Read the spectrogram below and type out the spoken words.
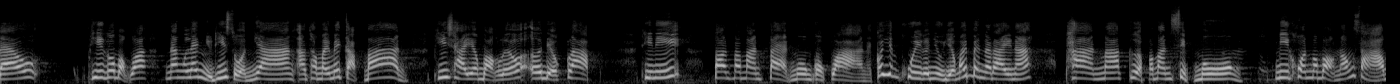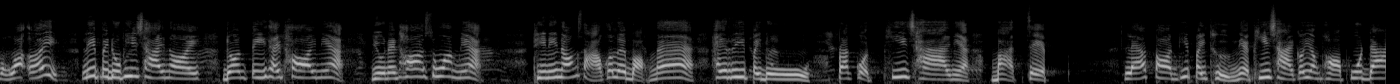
แล้ว พี่ก็บอกว่านั่งเล่นอยู่ที่สวนยางเอาทำไมไม่กลับบ้านพี่ชายยังบอกเลยว่าเออเดี๋ยวกลับทีนี้ตอนประมาณ8ปดโมงกว่าๆก็ยังคุยกันอยู่ยังไม่เป็นอะไรนะผ่านมาเกือบประมาณ10บโมงมีคนมาบอกน้องสาวบอกว่าเอ้ยรีบไปดูพี่ชายหน่อยโดนตีท้ายทอยเนี่ยอยู่ในท่อส้วมเนี่ยทีนี้น้องสาวก็เลยบอกแม่ให้รีบไปดูปรากฏพี่ชายเนี่ยบาดเจ็บ แล้วตอนที่ไปถึงเนี่ยพี่ชายก็ยังพอพูดได้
